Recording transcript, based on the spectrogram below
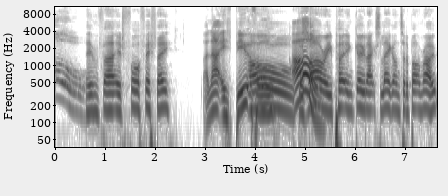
Oh! Inverted 450. And that is beautiful. Oh, Oh. Daivari putting Gulak's leg onto the bottom rope.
